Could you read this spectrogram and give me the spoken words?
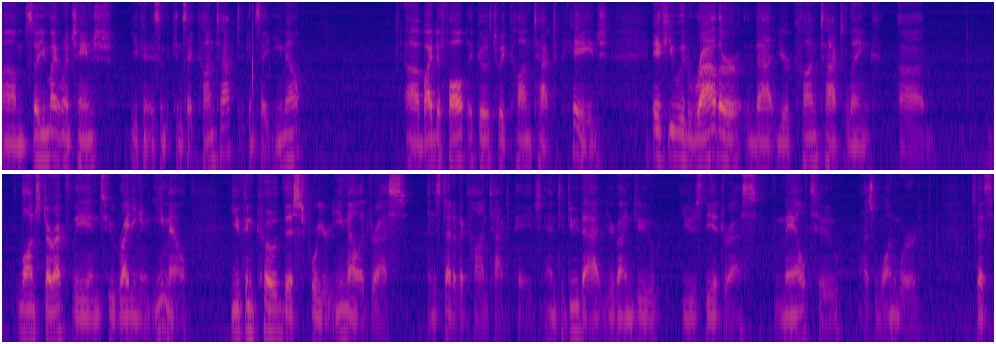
Um, so you might want to change, you can, it can say contact, it can say email. Uh, by default, it goes to a contact page. If you would rather that your contact link uh, launch directly into writing an email, you can code this for your email address instead of a contact page. And to do that, you're going to use the address mail to as one word. So that's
